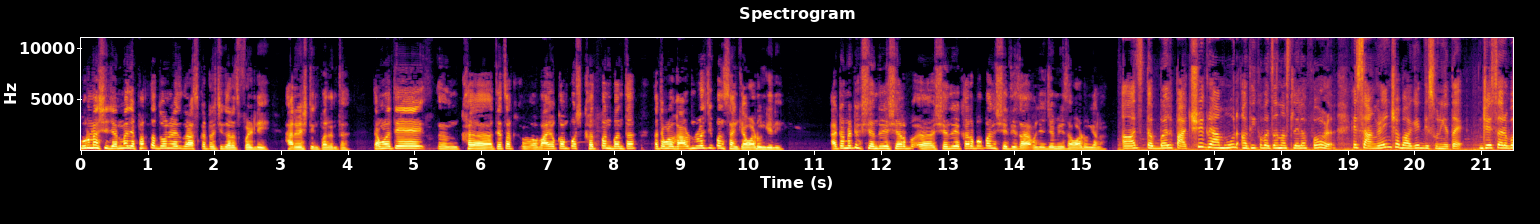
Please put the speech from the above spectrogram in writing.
पूर्ण सीजनमध्ये फक्त दोन वेळेस ग्रास कटरची गरज पडली हार्वेस्टिंग पर्यंत. त्यामुळे ते ख त्याचं बायो कंपोस्ट खत पण बनतं त्याच्यामुळे गांडुळाची पण संख्या वाढून गेली. ऑटोमॅटिक सेंद्रिय शर्ब सेंद्रिय कर्ब पण शेतीचा म्हणजे जमिनीचा वाढून गेला. आज तब्बल पाचशे ग्रॅमहून अधिक वजन असलेलं फळ हे सांगळेंच्या बागेत दिसून येत आहे जे सर्व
